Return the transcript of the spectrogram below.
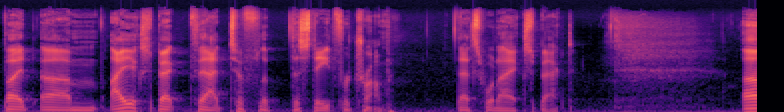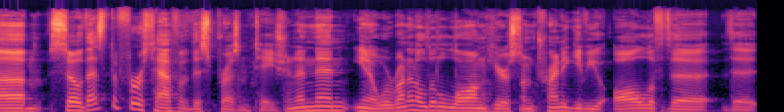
but um, I expect that to flip the state for Trump. That's what I expect. Um, so that's the first half of this presentation, and then you know we're running a little long here, so I'm trying to give you all of the the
